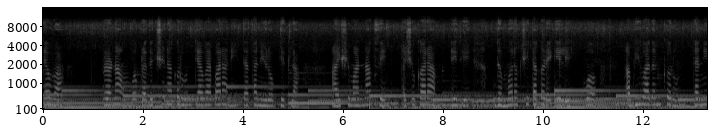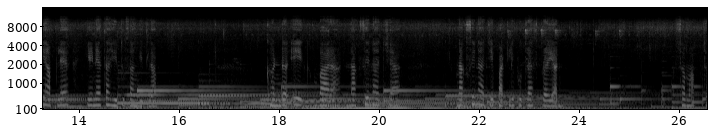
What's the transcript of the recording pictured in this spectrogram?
तेव्हा प्रणाम व प्रदक्षिणा करून त्या व्यापाराने त्याचा निरोप घेतला. आयुष्यमान नागसेन अशोकाराम येथे धम्मरक्षिताकडे गेले व अभिवादन करून त्यांनी आपल्या येण्याचा हेतू सांगितला. खंड एक बारा नागसेनाच्या नागसेनाचे पाटलीपुत्रास प्रयाण. समाप्त.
